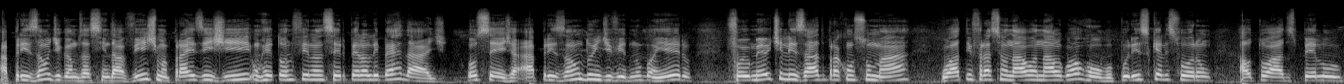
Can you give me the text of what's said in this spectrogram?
a prisão, digamos assim, da vítima para exigir um retorno financeiro pela liberdade. Ou seja, a prisão do indivíduo no banheiro foi o meio utilizado para consumar o ato infracional análogo ao roubo. Por isso que eles foram autuados pelo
